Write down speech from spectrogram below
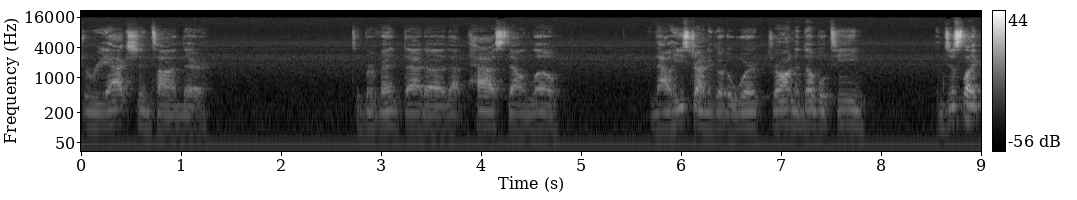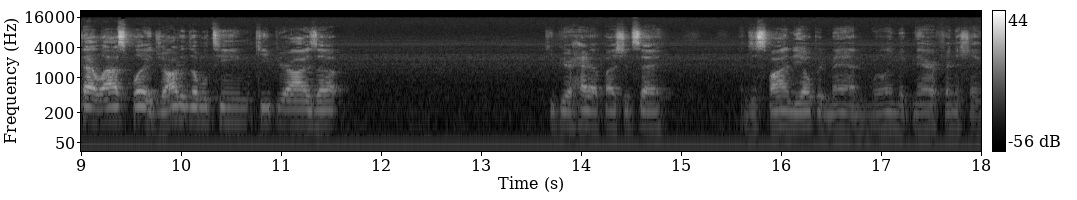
The reaction time there to prevent that uh, that pass down low. Now he's trying to go to work, drawing a double team. And just like that last play, draw the double team, keep your eyes up. Keep your head up, I should say. And just find the open man, William McNair finishing.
